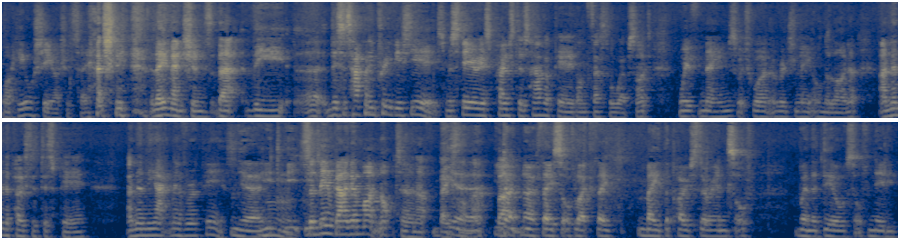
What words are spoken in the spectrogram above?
well, he or she, I should say, actually, they mentioned that the uh, this has happened in previous years. Mysterious posters have appeared on festival websites with names which weren't originally on the lineup, and then the posters disappear, and then the act never appears. Yeah, he, Mm. he, So Liam Gallagher might not turn up based yeah, on that. you don't know if they sort of like they made the poster in sort of when the deal was sort of nearly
